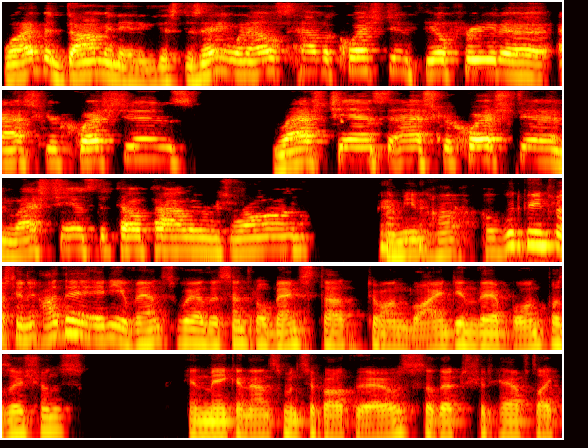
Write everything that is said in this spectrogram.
Well, I've been dominating this. Does anyone else have a question? Feel free to ask your questions. Last chance to ask your question. Last chance to tell Tyler is wrong. I mean, uh, it would be interesting. Are there any events where the central banks start to unwind in their bond positions and make announcements about those? So that should have like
